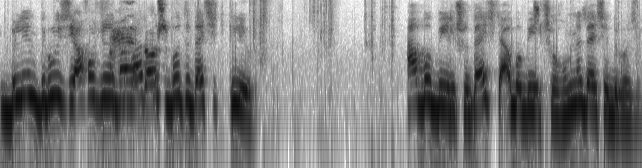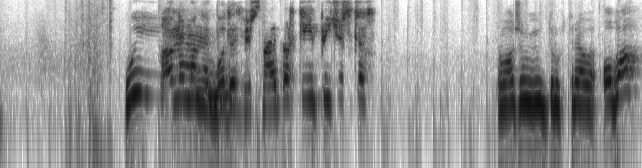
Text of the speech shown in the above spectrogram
Блін, друзі, я хочу запитати теж. бути 10 кілів. Або більше, 10 або більше. Головне 10, друзі. Уй. Ладно, у мене буде дві снайперки епічних. То може мені вдруг треба. Оба!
